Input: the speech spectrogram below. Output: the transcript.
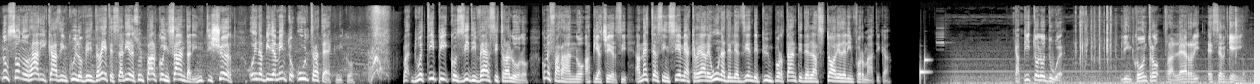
non sono rari i casi in cui lo vedrete salire sul palco in sandali, in t-shirt o in abbigliamento ultra tecnico. Ma due tipi così diversi tra loro, come faranno a piacersi, a mettersi insieme a creare una delle aziende più importanti della storia dell'informatica? Capitolo 2 L'incontro tra Larry e Sergey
